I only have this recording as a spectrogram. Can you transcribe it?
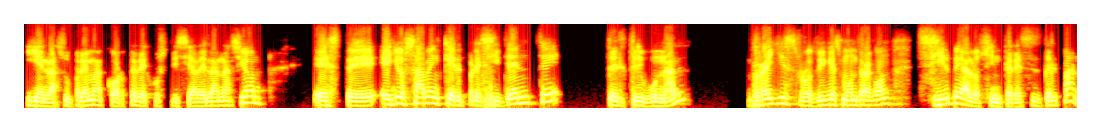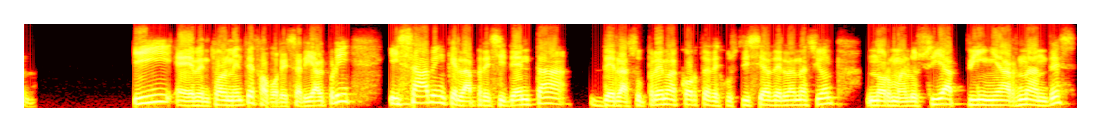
y en la Suprema Corte de Justicia de la Nación. Este, ellos saben que el presidente del tribunal, Reyes Rodríguez Mondragón, sirve a los intereses del PAN y eventualmente favorecería al PRI. Y saben que la presidenta de la Suprema Corte de Justicia de la Nación, Norma Lucía Piña Hernández,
